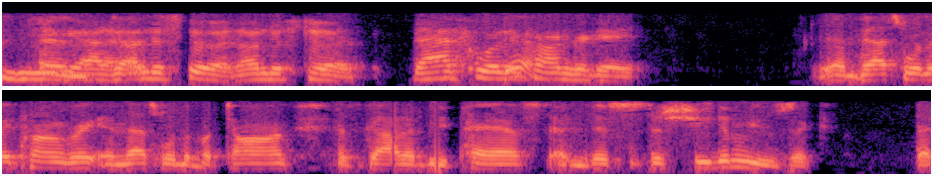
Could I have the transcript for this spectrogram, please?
you and got it. Understood. Understood. That's where they yeah. congregate. Yeah, that's where they congregate, and that's where the baton has got to be passed. And this is the sheet of music that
